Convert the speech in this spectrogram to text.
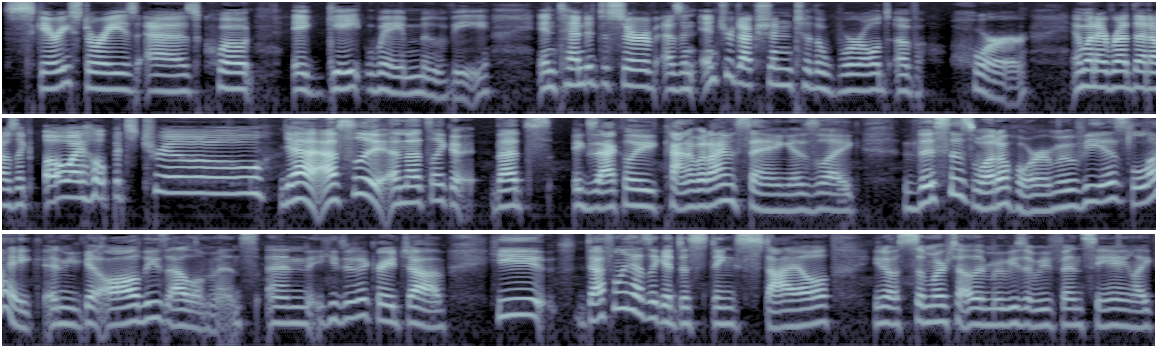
scary stories as quote a gateway movie intended to serve as an introduction to the world of horror and when i read that i was like oh i hope it's true Yeah, absolutely. And that's like a, that's exactly kind of what I'm saying is like this is what a horror movie is like and you get all these elements and he did a great job. He definitely has like a distinct style, you know, similar to other movies that we've been seeing like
